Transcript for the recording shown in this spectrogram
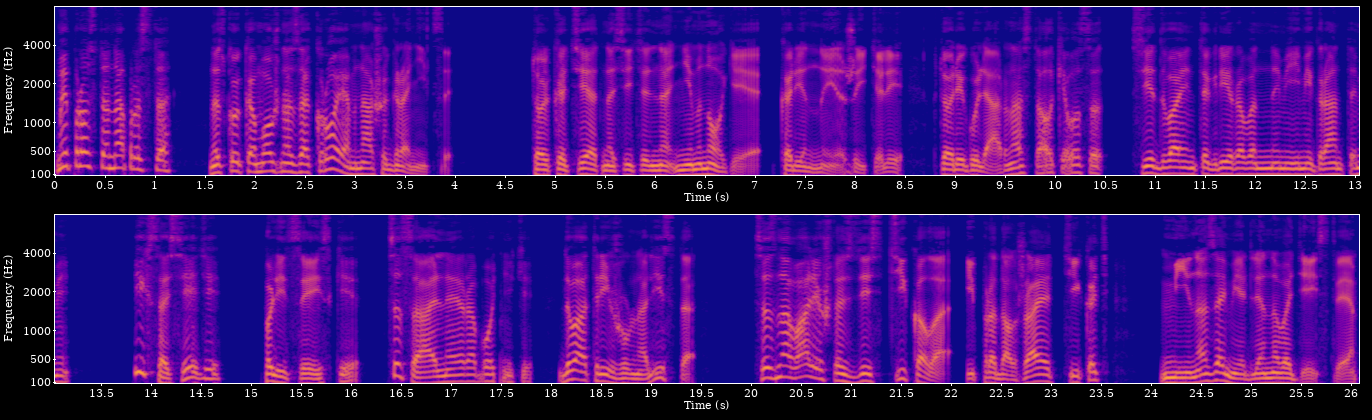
Мы просто-напросто, насколько можно, закроем наши границы. Только те относительно немногие коренные жители, кто регулярно сталкивался с едва интегрированными иммигрантами, их соседи, полицейские, социальные работники, два-три журналиста – сознавали, что здесь тикала и продолжает тикать мина замедленного действия.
